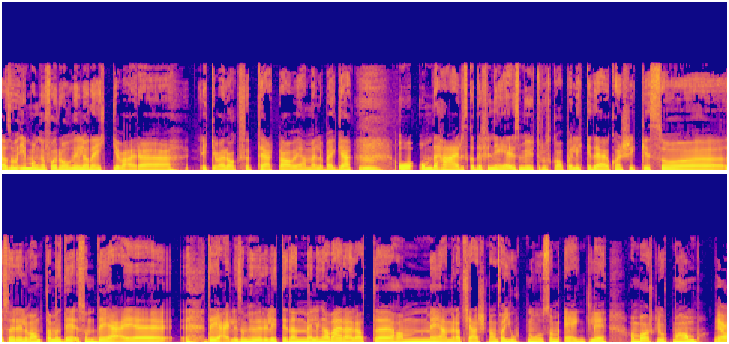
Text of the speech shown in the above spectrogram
altså i mange forhold vil jo det ikke være, ikke være akseptert av en eller begge. Og om det her skal defineres som utroskap eller ikke, det er jo kanskje ikke så, så relevant. Da, men det, det, jeg, det jeg liksom hører litt i den meldinga der, er at eh, han mener at kjæresten hans har gjort noe som egentlig han bare skulle gjort med ham. Ja.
